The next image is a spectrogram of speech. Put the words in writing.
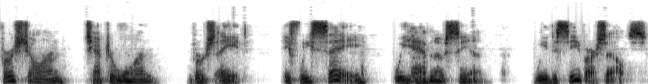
1 John chapter 1 verse 8. If we say we have no sin, we deceive ourselves,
